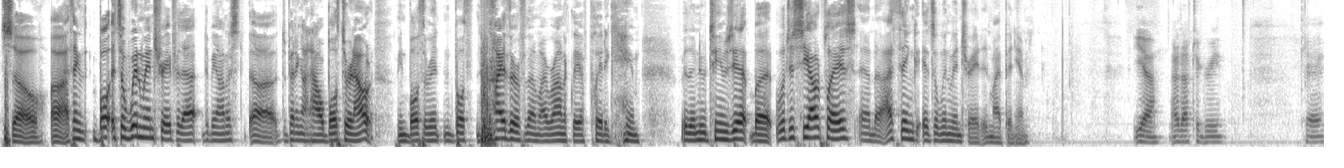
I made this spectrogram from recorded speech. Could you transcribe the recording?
So uh, I think it's a win win trade for that be honest. Uh, depending on how both turn out, I mean, both are in, both neither of them, ironically, have played a game for their new teams yet. But we'll just see how it plays, and uh, I think it's a win-win trade, in my opinion. Yeah, I'd have to agree. Okay.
